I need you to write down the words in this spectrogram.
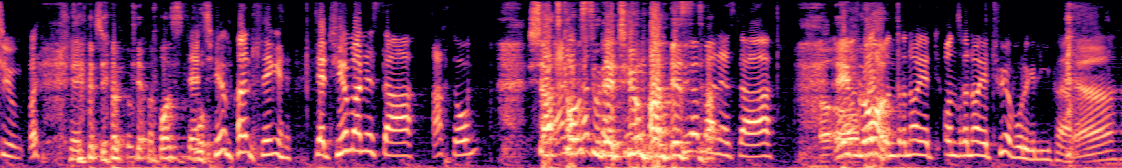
Tschüss. der, der, der Postbote. Der Türmann klingelt. Der Türmann ist da. Achtung. Schatz, kommst du? Der kannst du- Türmann Der ist Türmann da. ist da. Oh, Ey, oh. Flo, Unsere neue, unsere neue Tür wurde geliefert. Ja.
